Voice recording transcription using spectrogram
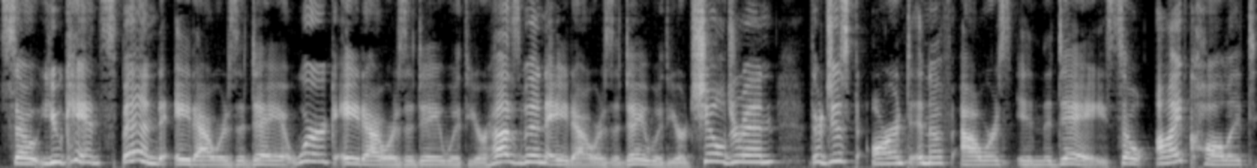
So you can't spend eight hours a day at work, eight hours a day with your husband, eight hours a day with your children. There just aren't enough hours in the day. So I call it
